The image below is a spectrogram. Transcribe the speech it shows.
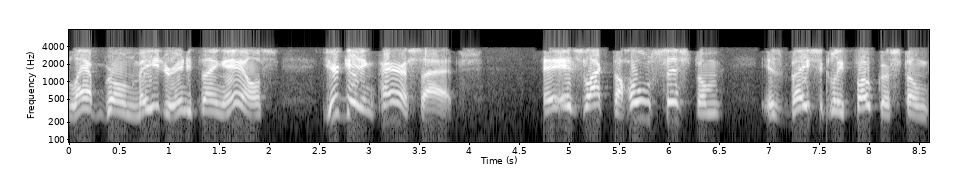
lab grown meat or anything else, you're getting parasites. It's like the whole system is basically focused on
